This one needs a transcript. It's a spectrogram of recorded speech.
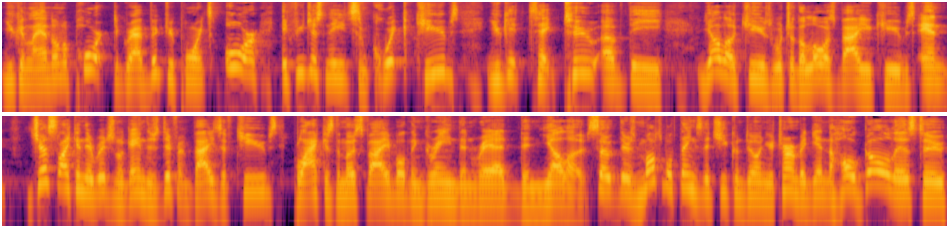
you can land on a port to grab victory points, or if you just need some quick cubes, you get to take two of the yellow cubes, which are the lowest value cubes. And just like in the original game, there's different values of cubes. Black is the most valuable, then green, then red, then yellow. So there's multiple things that you can do on your turn. But again, the whole goal is to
